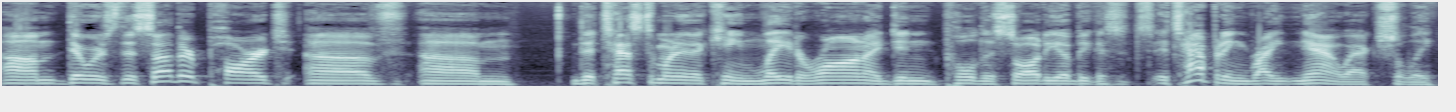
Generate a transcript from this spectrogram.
Um, there was this other part of um, the testimony that came later on. I didn't pull this audio because it's it's happening right now, actually.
